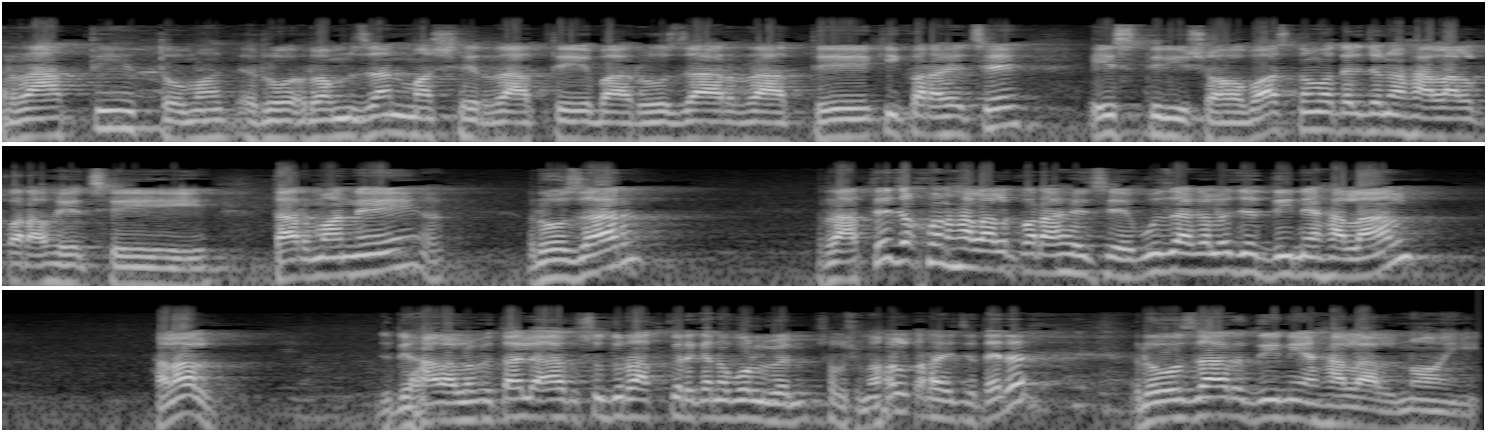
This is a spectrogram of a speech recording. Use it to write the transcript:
রাতে তোমার রমজান মাসের রাতে বা রোজার রাতে কি করা হয়েছে? স্ত্রী সহবাস তোমাদের জন্য হালাল করা হয়েছে। তার মানে রোজার রাতে যখন হালাল করা হয়েছে, বোঝা গেল যে দিনে হালাল। হালাল? যদি হালাল হবে তাহলে আর শুধু রাত করে কেন বলবেন? সবসময় হালাল করা হয়েছে, তাই না? রোজার দিনে হালাল নয়।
